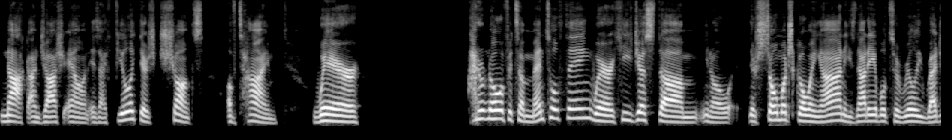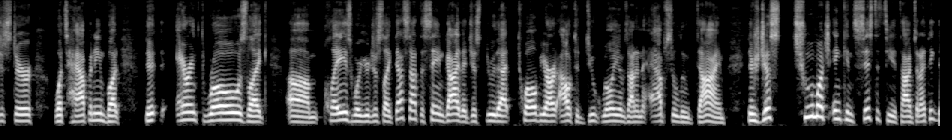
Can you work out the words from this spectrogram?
knock on Josh Allen is I feel like there's chunks of time where I don't know if it's a mental thing where he just, um, you know, there's so much going on. He's not able to really register what's happening. But the errant throws, like um, plays where you're just like, that's not the same guy that just threw that 12 yard out to Duke Williams on an absolute dime. There's just too much inconsistency at times. And I think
